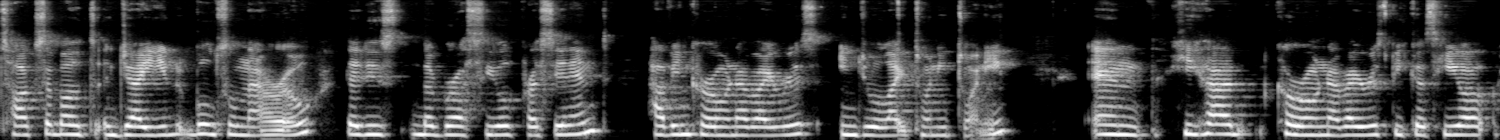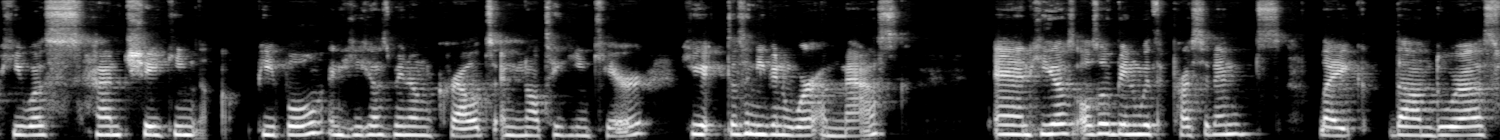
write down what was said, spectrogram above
talks about Jair Bolsonaro, that is the Brazil president, having coronavirus in July 2020. And he had coronavirus because he uh, he was handshaking people and he has been on crowds and not taking care. He doesn't even wear a mask. And he has also been with presidents like the Honduras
